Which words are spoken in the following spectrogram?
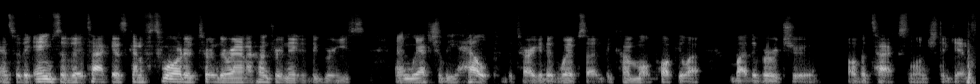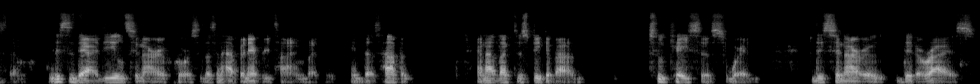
And so the aims of the attack is kind of thwarted, turned around 180 degrees, and we actually help the targeted website become more popular by the virtue of attacks launched against them. This is the ideal scenario, of course. It doesn't happen every time, but it does happen. And I'd like to speak about two cases where this scenario did arise.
